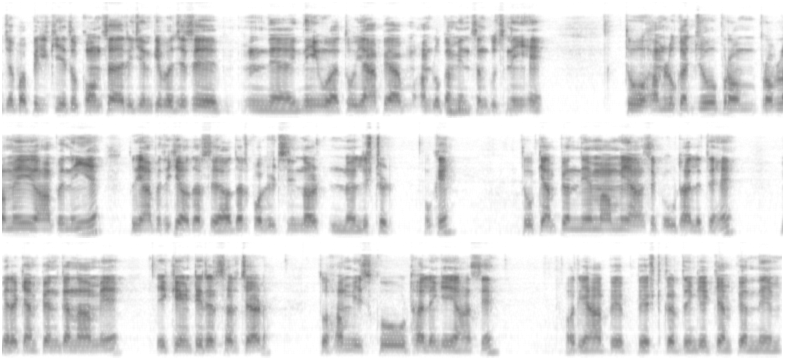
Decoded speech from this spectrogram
जब अपील किए तो कौन सा रीजन की वजह से नहीं हुआ? तो यहाँ पे आप, हम लोग का मेंशन कुछ नहीं है। तो हम लोग का जो प्रॉब्लम है, यहाँ पे नहीं है। तो यहाँ पे देखिए अदर्स है। Other policy not listed okay तो कैंपियन नेम हम यहाँ से उठा लेते हैं। मेरा कैंपियन का नाम है ए के इंटीरियर सर्च तो हम इसको उठा लेंगे यहाँ से। और यहाँ पे पेस्ट कर देंगे कैंपियन नेम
